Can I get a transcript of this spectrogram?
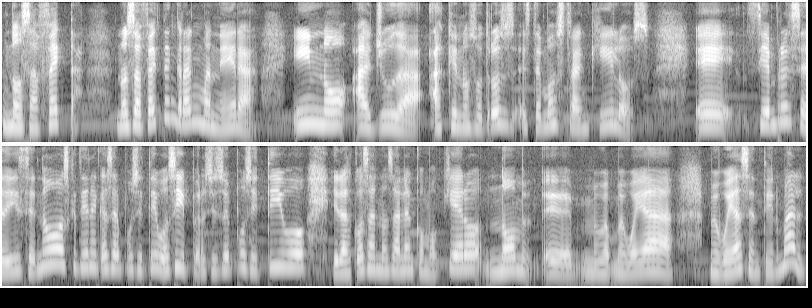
nos afecta nos afecta en gran manera y no ayuda a que nosotros estemos tranquilos. Eh, siempre se dice, no, es que tiene que ser positivo, sí, pero si soy positivo y las cosas no salen como quiero, no eh, me, voy a, me voy a sentir mal.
